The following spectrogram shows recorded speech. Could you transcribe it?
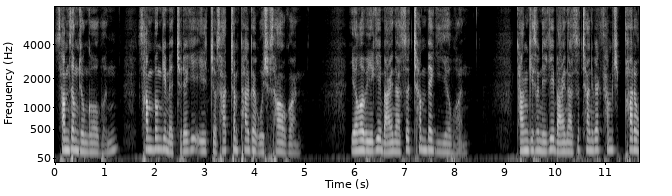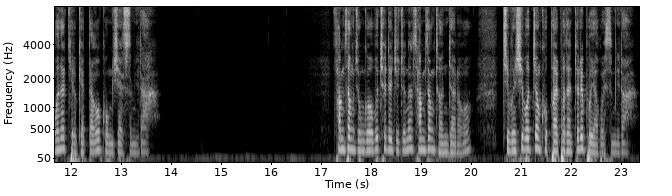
삼성중공업은 3분기 매출액이 1조 4,854억 원, 영업이익이 마이너스 1,102억 원, 당기순이익이 마이너스 1,238억 원을 기록했다고 공시했습니다. 삼성중공업의 최대 주주는 삼성전자로 지분 15.98%를 보유하고 있습니다.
